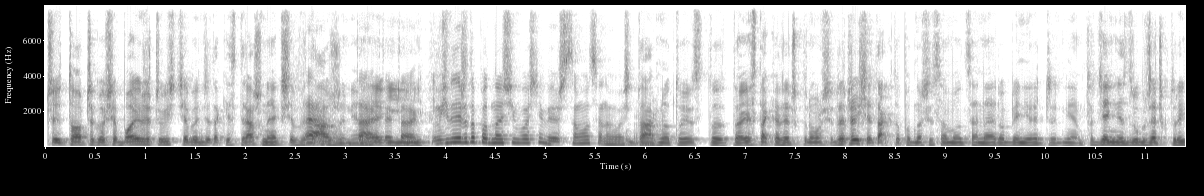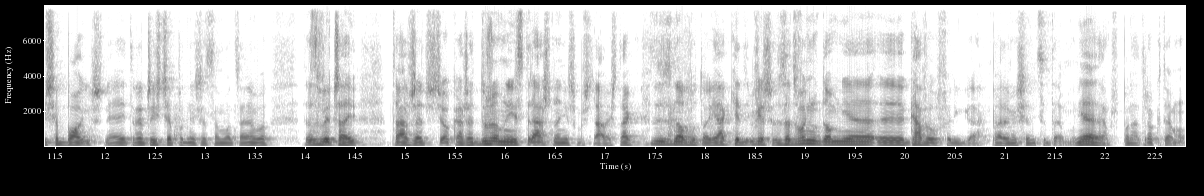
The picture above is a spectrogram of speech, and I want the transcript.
czy to, czego się boję, rzeczywiście będzie takie straszne, jak się tak, wydarzy, nie? Tak, tak, I... tak. I mi się wydaje, że to podnosi właśnie, wiesz, samoocenę właśnie. Tak, no to jest, to, to jest taka rzecz, którą się, rzeczywiście tak, to podnosi samoocenę, robienie rzeczy, nie wiem, codziennie zrób rzecz, której się boisz, nie? I to rzeczywiście podniesie samoocenę, bo zazwyczaj ta rzecz się okaże dużo mniej straszna niż myślałeś, tak? Znowu to ja, kiedy, wiesz, zadzwonił do mnie y, Gaweł Feliga parę miesięcy temu, nie, już ponad rok temu.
